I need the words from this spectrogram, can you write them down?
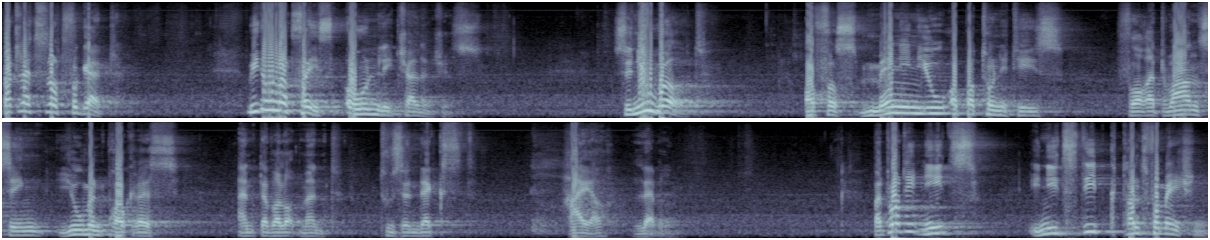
But let's not forget, we do not face only challenges. The new world offers many new opportunities for advancing human progress and development to the next higher level. But what it needs, it needs deep transformation.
